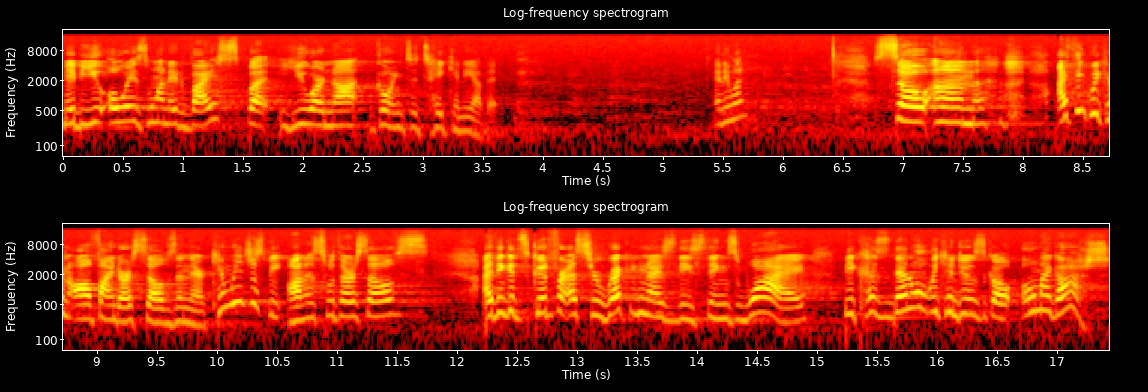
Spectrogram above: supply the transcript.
maybe you always want advice, but you are not going to take any of it. Anyone? So um, I think we can all find ourselves in there. Can we just be honest with ourselves? I think it's good for us to recognize these things. Why? Because then what we can do is go, oh my gosh,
